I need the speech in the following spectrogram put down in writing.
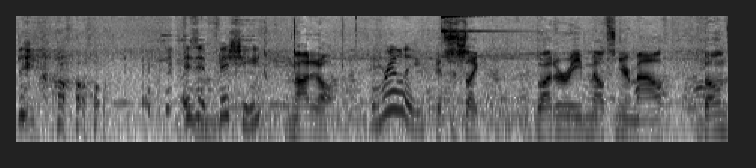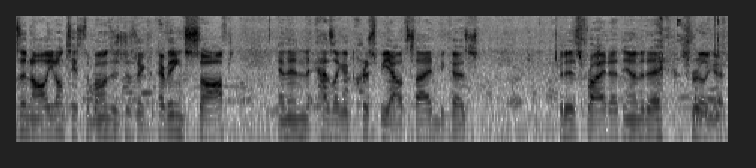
Is it fishy? Not at all. Really? It's just like buttery, melts in your mouth, bones and all. You don't taste the bones. It's just like everything's soft, and then it has like a crispy outside because it is fried at the end of the day. It's really good.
